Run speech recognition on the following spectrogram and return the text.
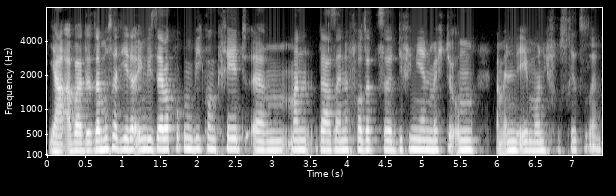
ja, aber da, da muss halt jeder irgendwie selber gucken, wie konkret ähm, man da seine Vorsätze definieren möchte, um am Ende eben auch nicht frustriert zu sein.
